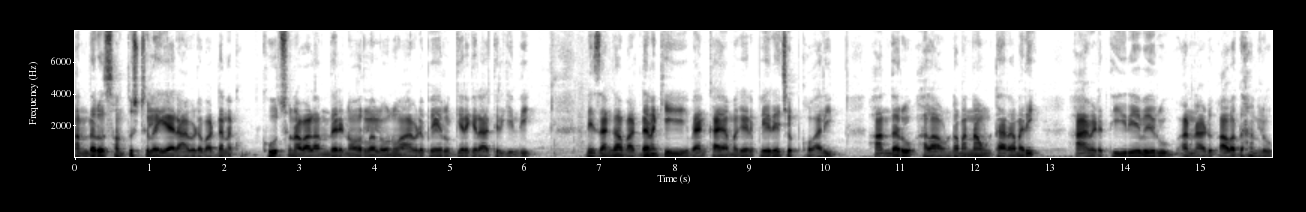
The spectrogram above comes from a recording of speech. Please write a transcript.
అందరూ సంతుష్టులయ్యారు ఆవిడ వడ్డనకు కూర్చున్న వాళ్ళందరి నోర్లలోనూ ఆవిడ పేరు గిరగిరా తిరిగింది. నిజంగా వడ్డనకి వెంకాయమ్మ గారి పేరే చెప్పుకోవాలి. అందరూ అలా ఉండమన్నా ఉంటారా మరి? ఆవిడ తీరే వేరు అన్నాడు అవధాన్లు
